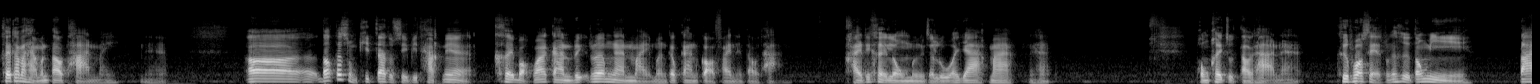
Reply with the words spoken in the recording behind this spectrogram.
เคยทำอาหารมันเตาถ่านไหมนะฮะ ดรสมคิดจาตุศรีพิทักษ์เนี่ยเคยบอกว่าการริเริ่มงานใหม่เหมือนกับการก่อไฟในเตาถ่าน ใครที่เคยลงมือจะรู้ว่ายากมากนะฮะผมเคยจุดเตาถ่านนะฮะคือ process มันก็คือต้องมีใต้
